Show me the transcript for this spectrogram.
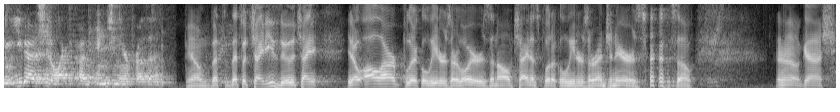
You, know, you guys should elect an engineer president. You know, that's that's what Chinese do. The Chinese, you know, all our political leaders are lawyers, and all of China's political leaders are engineers. so, oh gosh.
